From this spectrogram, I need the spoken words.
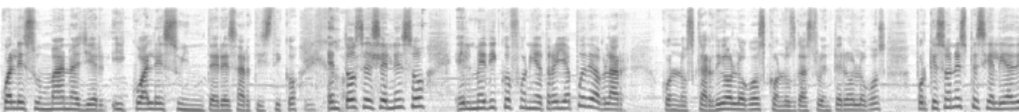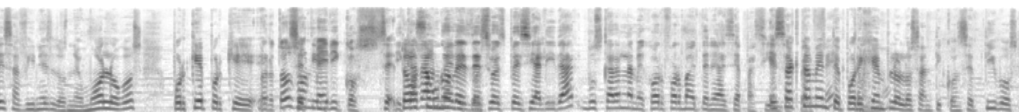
cuál es su manager y cuál es su interés artístico. Entonces en eso el médico foniatra ya puede hablar con los cardiólogos, con los gastroenterólogos, porque son especialidades afines los neumólogos. ¿Por qué? Porque... Bueno, todos son médicos. y cada uno desde su especialidad buscarán la mejor forma de tener a ese paciente. Exactamente. por ejemplo, los anticonceptivos.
